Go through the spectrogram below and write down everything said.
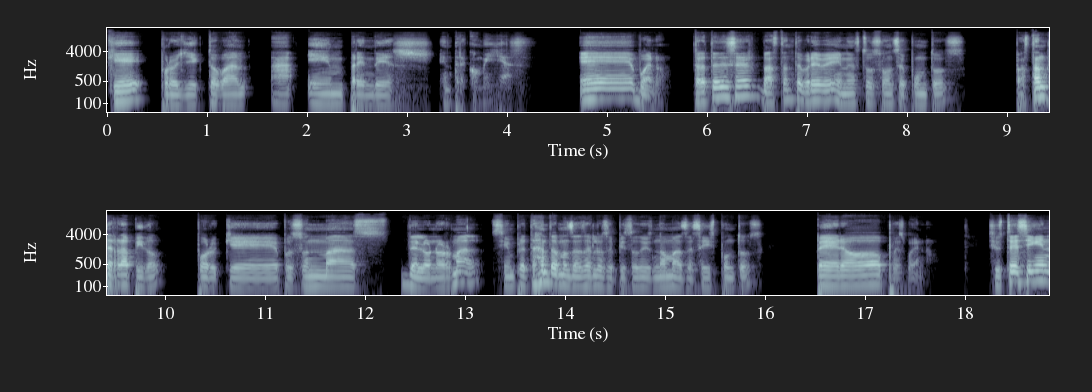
¿Qué proyecto van a emprender? Entre comillas. Eh, bueno, traté de ser bastante breve en estos 11 puntos. bastante rápido porque pues son más de lo normal. Siempre tratamos de hacer los episodios no más de 6 puntos. Pero pues bueno, si ustedes siguen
